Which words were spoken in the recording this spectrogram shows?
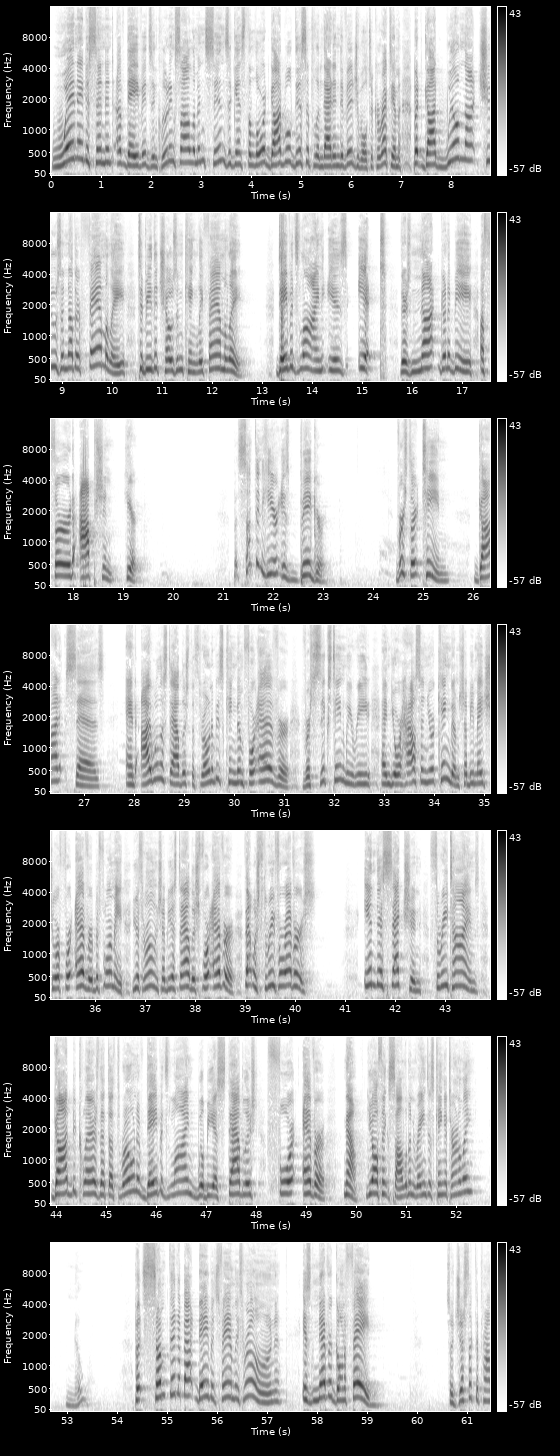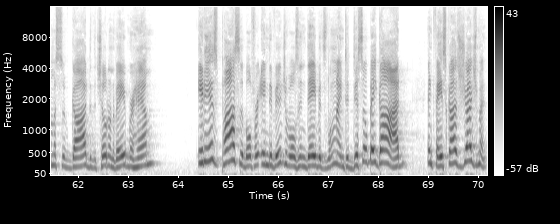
When a descendant of David's, including Solomon, sins against the Lord, God will discipline that individual to correct him, but God will not choose another family to be the chosen kingly family. David's line is it. There's not going to be a third option here. But something here is bigger. Verse 13, God says, and I will establish the throne of his kingdom forever. Verse 16, we read, And your house and your kingdom shall be made sure forever before me. Your throne shall be established forever. That was three forevers. In this section, three times, God declares that the throne of David's line will be established forever. Now, you all think Solomon reigns as king eternally? No. But something about David's family throne is never going to fade. So, just like the promise of God to the children of Abraham, it is possible for individuals in David's line to disobey God and face God's judgment.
